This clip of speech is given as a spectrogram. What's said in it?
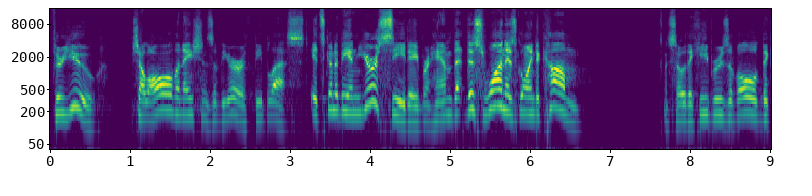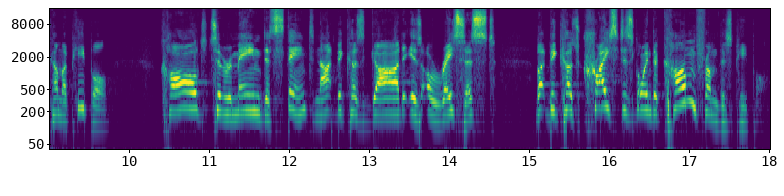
Through you shall all the nations of the earth be blessed. It's going to be in your seed, Abraham, that this one is going to come. And so the Hebrews of old become a people called to remain distinct, not because God is a racist, but because Christ is going to come from this people.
